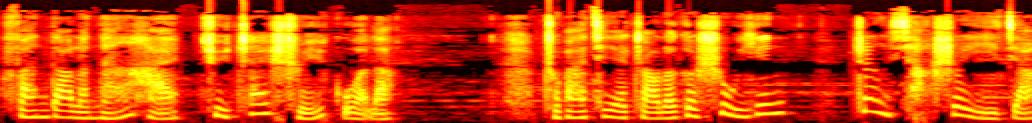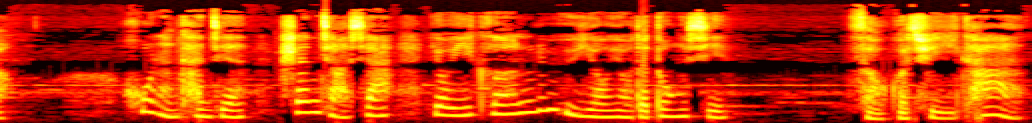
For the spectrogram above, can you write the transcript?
翻到了南海去摘水果了。猪八戒找了个树荫，正想睡一觉。忽然看见山脚下有一个绿油油的东西，走过去一看，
